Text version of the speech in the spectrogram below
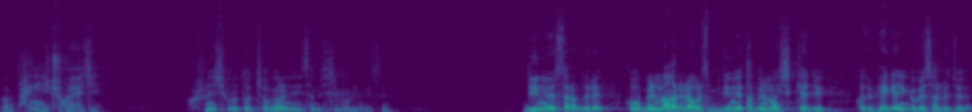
어, 당연히 죽어야지 그런 식으로 또 적용하는 인사이 있을지 모르겠어요. 니누의 사람들이 그거 멸망하리라고 그래서 니누에 다 멸망시켜야지 가지고 회개하니까 왜 살려줘요?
